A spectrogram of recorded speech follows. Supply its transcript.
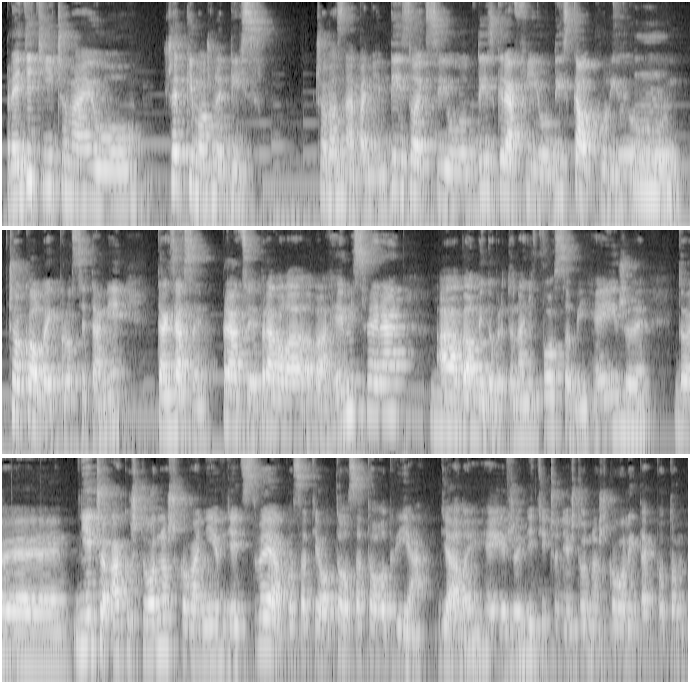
Pre deti, čo majú všetky možné dys, čo vás napadne, dyslexiu, dysgrafiu, dyskalkuliu, mm. čokoľvek proste tam je, tak zase pracuje pravá hemisféra a mm. veľmi dobre to na nich pôsobí, hej, že mm. to je niečo ako štvornoškovanie v detstve a v podstate od toho sa to odvíja ďalej, hej, že mm. deti, čo neštvornoškovali, tak potom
